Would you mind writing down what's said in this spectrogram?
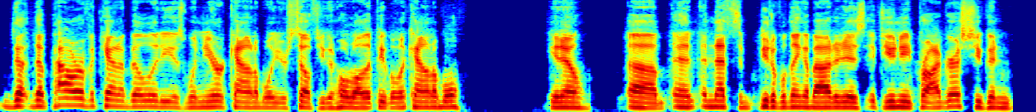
the the power of accountability is when you're accountable yourself, you can hold other people accountable. You know, um, and and that's the beautiful thing about it is if you need progress, you can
